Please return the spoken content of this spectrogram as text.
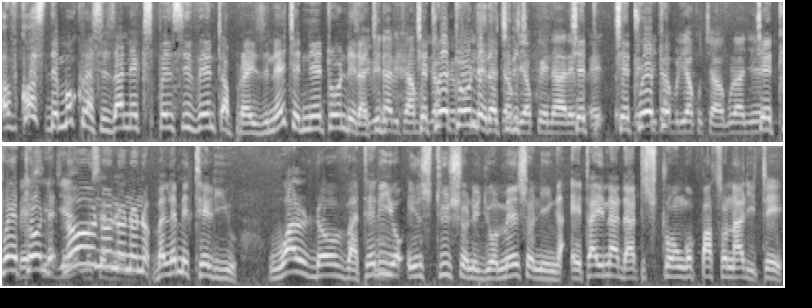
Of course democracy is an expensive enterprise. Naye kyenetondera kyetwetondera ku FDC, bitambulira ku NRM, kyetweto bitambulira ku Kyagulanyi, kyetwetonde Besigye, no no no Museveni. no. No but let me tell you world over teriyo institution gy'o mentioning etalina that strong personality.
